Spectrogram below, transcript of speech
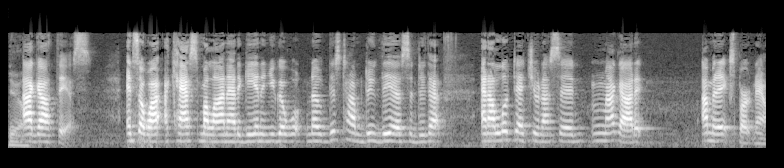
Yeah. I got this. And so I, I cast my line out again, and you go, well, no, this time do this and do that. And I looked at you and I said, mm, I got it. I'm an expert now.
